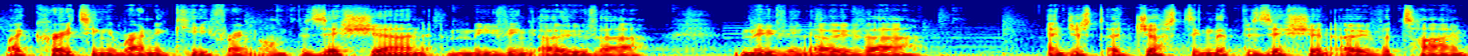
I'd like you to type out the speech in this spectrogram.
by creating a brand new keyframe on position, moving over, moving over, and just adjusting the position over time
